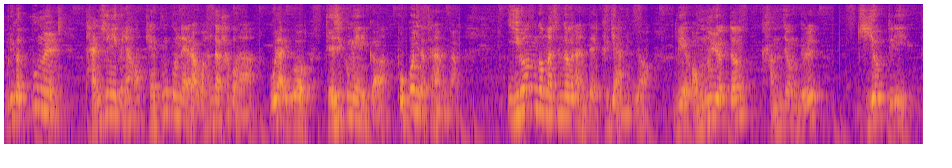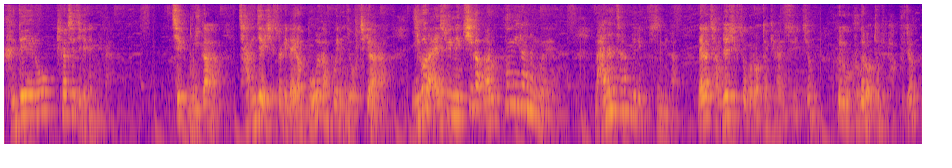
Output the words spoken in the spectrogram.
우리가 꿈을 단순히 그냥 어, 개 꿈 꿨네 라고 한다 하거나 뭐야 이거 돼지 꿈이니까 복권이 나타나는가. 이런 것만 생각을 하는데 그게 아니고요. 우리의 억눌렸던 감정들, 기억들이 그대로 펼쳐지게 됩니다 즉 우리가 잠재의식 속에 내가 뭘 갖고 있는지 어떻게 알아? 이걸 알 수 있는 키가 바로 꿈이라는 거예요 많은 사람들이 묻습니다 내가 잠재의식 속을 어떻게 알 수 있죠? 그리고 그걸 어떻게 바꾸죠?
